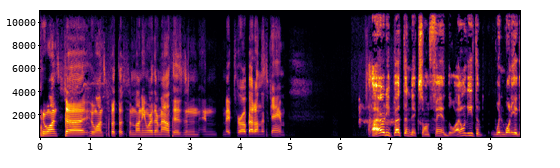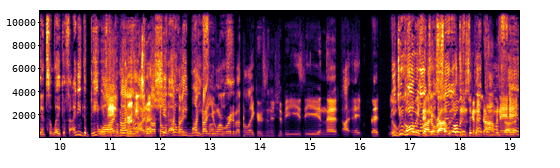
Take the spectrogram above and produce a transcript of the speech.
Who wants to Who wants to put the, some money where their mouth is and and maybe throw a bet on this game? I already bet the Knicks on FanDuel. I don't need to win money against the Lakers. I need to beat you. Well, So I thought I thought shit. I I don't thought need I money thought you weren't you. worried about the Lakers and it should be easy and that I, I bet Did you hear what always I ride just said? We I always Harden's just going to bet them on dominate AD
